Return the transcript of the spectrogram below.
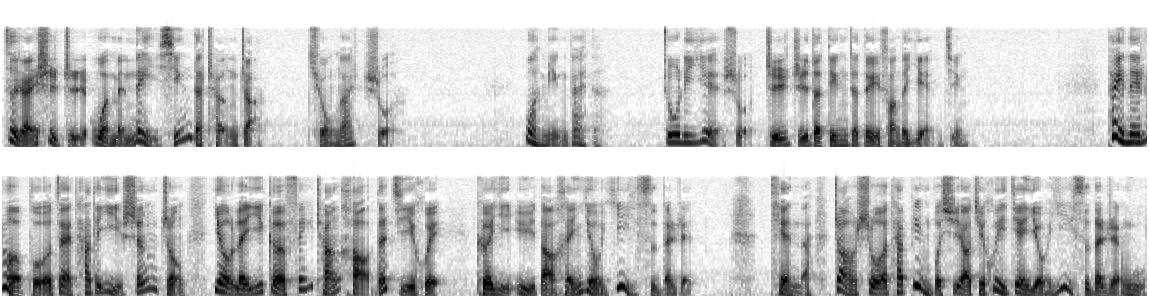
自然是指我们内心的成长。”琼安说。“我明白的。”朱丽叶说，直直的盯着对方的眼睛。佩内洛普在他的一生中有了一个非常好的机会，可以遇到很有意思的人。天哪！照说他并不需要去会见有意思的人物，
